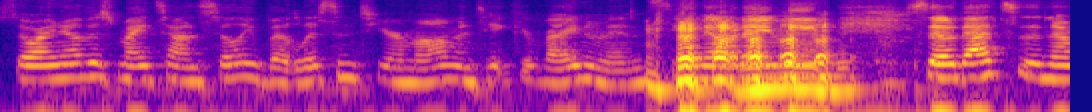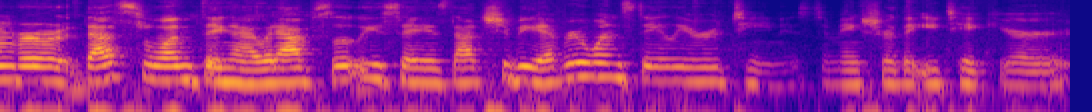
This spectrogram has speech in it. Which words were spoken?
So I know this might sound silly, but listen to your mom and take your vitamins. You know what I mean? so that's the number. That's the one thing I would absolutely say is that should be everyone's daily routine is to make sure that you take your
